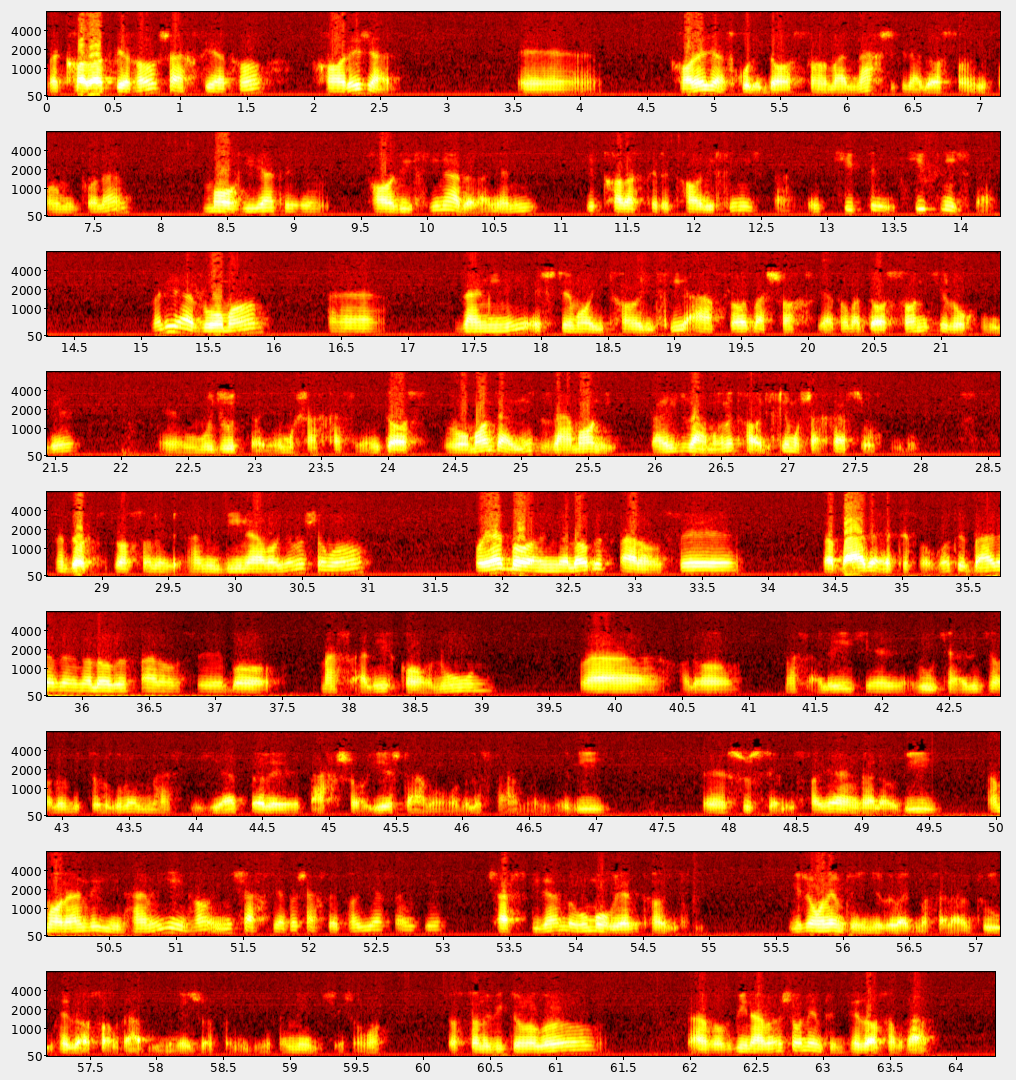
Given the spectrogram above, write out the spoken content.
و کاراکترها شخصیت ها خارج از خارج از خود داستان و نقشی که در داستان ایفا می‌کنن ماهیت تاریخی ندارن. یعنی یک کاراکتر تاریخی نیستن یک تیپ, تیپ نیستن. ولی در رمان زمینه اجتماعی تاریخی افراد و شخصیت ها و داستانی که رخ میده وجود داره مشخصه. یعنی رمان در یک زمانی در یک زمان تاریخی مشخص رخ میده. داستان همین بینوایان شما باید با انقلاب فرانسه و بعد اتفاقات بعد از انقلاب فرانسه با مسئله قانون و حالا مسئله ای که روی کردی که حالا ویکتور به مسیحیت داره بخشایش در مقابل سرمایه‌داری سوسیالیست های انقلابی مانند این همه اینها این شخصیت ها شخصیت هایی هستن که چسبیدن به اون موقعیت تاریخی. دیگه شما نمی‌تونید اینجا ببرید مثلا تو هزار سال قبل اجرا کنید مثلا نمیشه. شما داستان ویکتور هوگو رو در واقع بینمایان شما نمی‌تونید هزار سال قبل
